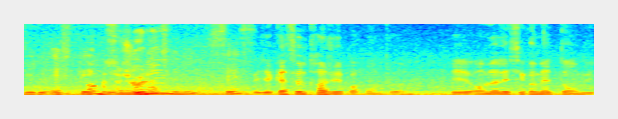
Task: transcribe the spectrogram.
C'est le FP. Ah, mais c'est joli. 16. Il n'y a qu'un seul trajet par contre. hein. Et on l'a laissé combien de temps lui?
